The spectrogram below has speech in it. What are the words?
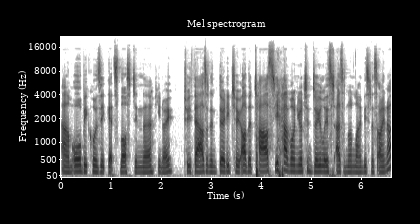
um, or because it gets lost in the, you know, 2032 other tasks you have on your to do list as an online business owner.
